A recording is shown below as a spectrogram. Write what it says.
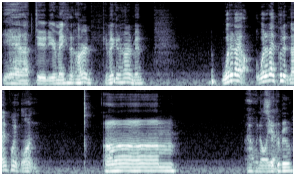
yeah, that dude, you're making it hard. You're making it hard, man. What did I what did I put at nine point one? Um, I don't know. Super yeah. Boo.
